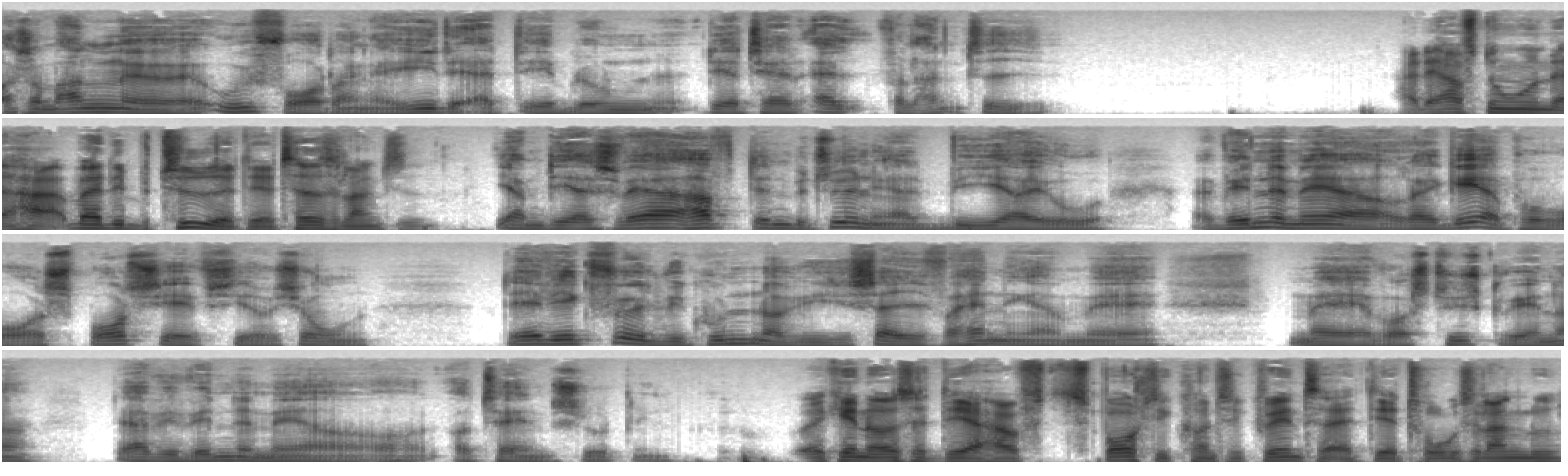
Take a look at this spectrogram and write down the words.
og så mange uh, udfordringer i det, at det, er blevet, det har taget alt for lang tid. Har det haft nogen, har, hvad det betyder, at det har taget så lang tid? Jamen, det har svært haft den betydning, at vi har jo ventet med at reagere på vores sportschef-situation. Det har vi ikke følt, vi kunne, når vi sad i forhandlinger med, med vores tyske venner. Der har vi ventet med at, at, at tage en beslutning. Jeg kender også, at det har haft sportslige konsekvenser, at det har trukket så langt ud.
